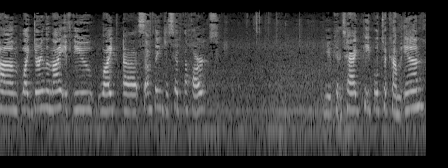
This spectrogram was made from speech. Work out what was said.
um, like during the night. If you like uh, something, just hit the hearts you can tag people to come in.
